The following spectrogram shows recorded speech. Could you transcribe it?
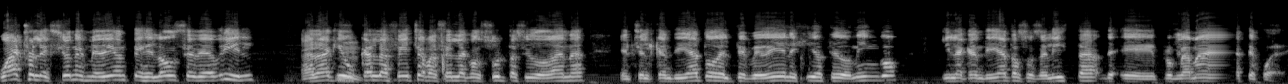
cuatro elecciones mediante el 11 de abril, hará que mm. buscar la fecha para hacer la consulta ciudadana entre el candidato del PPD elegido este domingo y la candidata socialista eh, proclamada este jueves.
